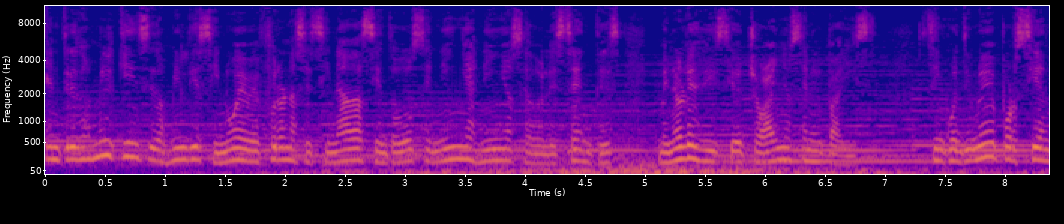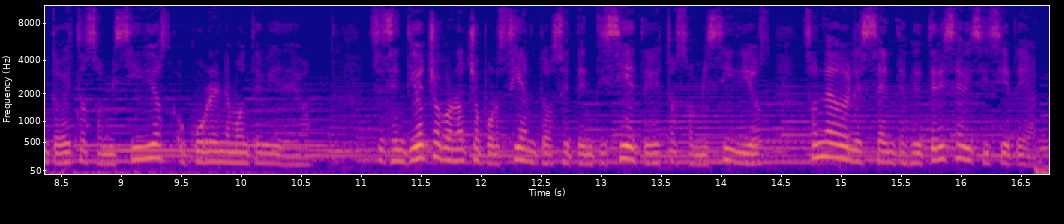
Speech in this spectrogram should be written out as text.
Entre 2015 y 2019 fueron asesinadas 112 niñas, niños y adolescentes menores de 18 años en el país. 59% de estos homicidios ocurren en Montevideo. 68,8%, 77 de estos homicidios son de adolescentes de 13 a 17 años.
